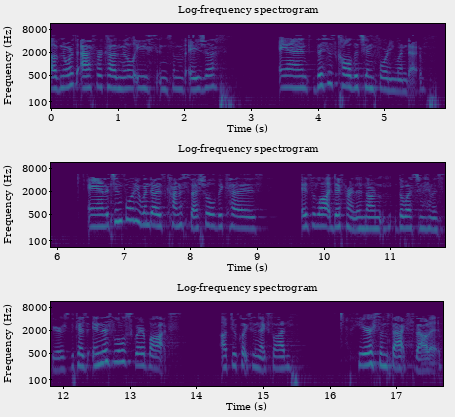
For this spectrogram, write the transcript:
of North Africa, the Middle East, and some of Asia. And this is called the 1040 window. And the 1040 window is kind of special because it's a lot different than our, the Western hemispheres. Because in this little square box, if you'll click to the next slide, here are some facts about it.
